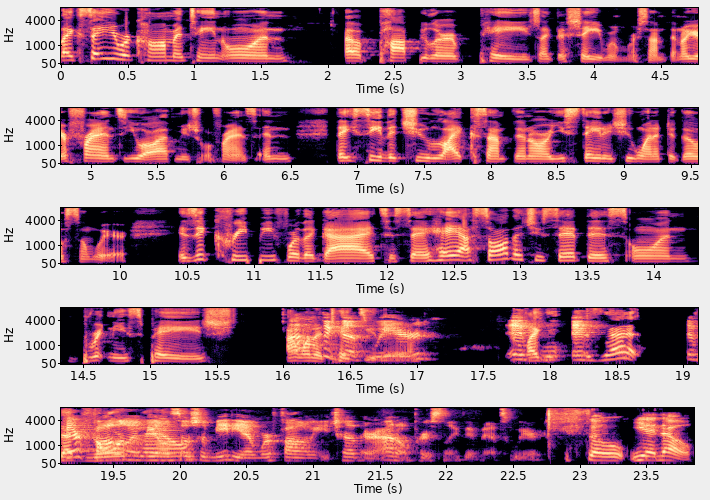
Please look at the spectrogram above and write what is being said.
like say you were commenting on a popular page like the shade room or something or your friends you all have mutual friends and they see that you like something or you stated you wanted to go somewhere is it creepy for the guy to say hey i saw that you said this on brittany's page I, I want to take that's you weird. There. If, like, if, is that if they're following me on social media and we're following each other, I don't personally think that's weird. So yeah, no.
